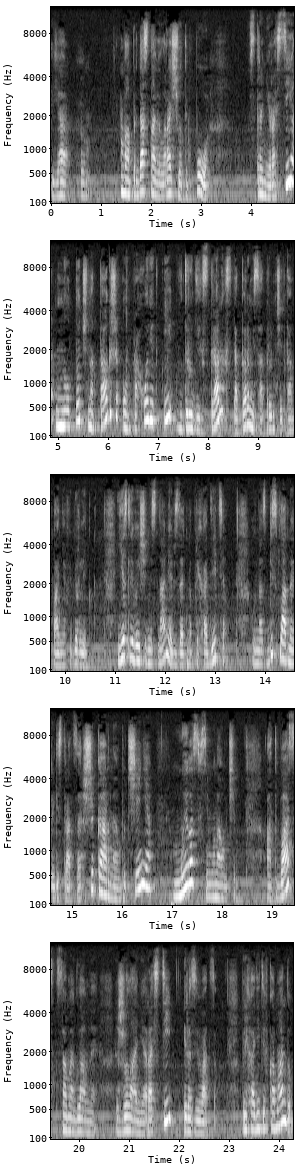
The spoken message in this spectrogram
Я э, вам предоставила расчеты по стране Россия, но точно так же он проходит и в других странах, с которыми сотрудничает компания Faberlic. Если вы еще не с нами, обязательно приходите. У нас бесплатная регистрация, шикарное обучение. Мы вас всему научим. От вас самое главное – желание расти и развиваться. Приходите в команду.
